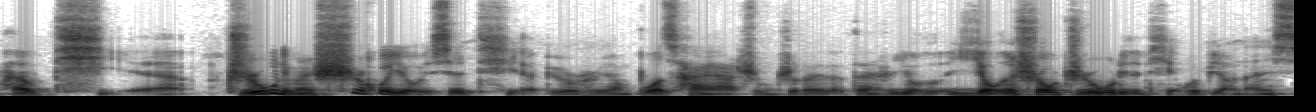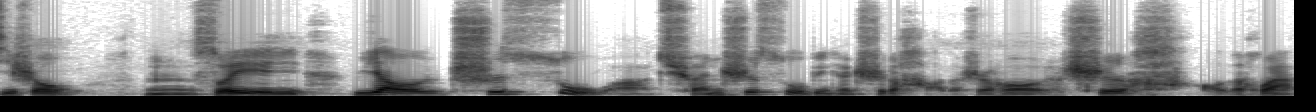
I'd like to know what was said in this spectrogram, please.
还有铁，植物里面是会有一些铁，比如说像菠菜啊什么之类的，但是有的有的时候植物里的铁会比较难吸收，嗯，所以要吃素啊，全吃素并且吃的好的时候，吃好的话，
